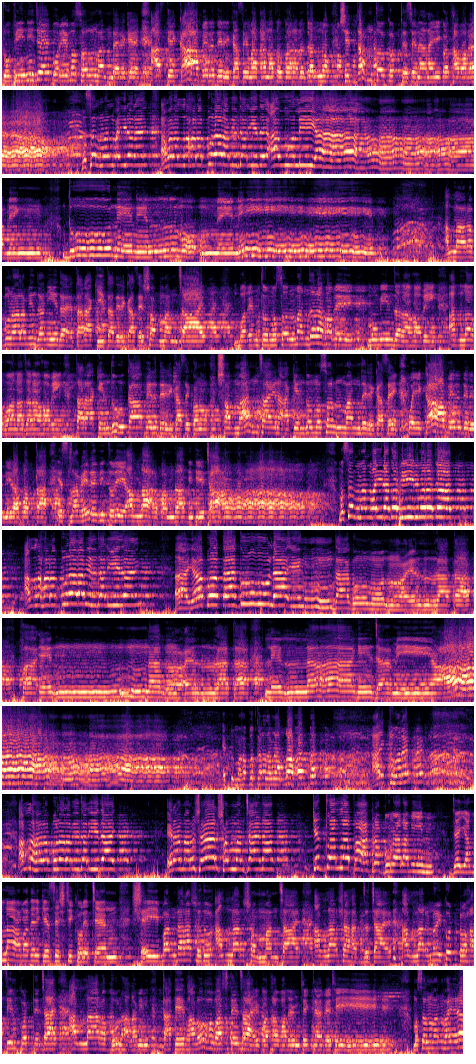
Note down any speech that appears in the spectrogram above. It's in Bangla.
টুপি নিজে পরে মুসলমানদেরকে আজকে কাফেরদের কাছে মাথা নত করার জন্য সিদ্ধান্ত করতেছে না নাই কথা বলে। মুসলমান ভাইরা আমার আল্লাহ রাব্বুল আলামিন জানিয়ে দেয় আউলিয়া মিন দুনিল আল্লাহ রাব্বুল আলামিন জানিয়ে দেয়, তারা কি তাদের কাছে সম্মান চায়? বলেন তো মুসলমান যারা হবে, মুমিন যারা হবে আল্লাহ যারা হবে, তারা কিন্তু কাফেরদের কাছে কোনো সম্মান চায় না, কিন্তু মুসলমানদের কাছে ওই কাফেরদের নিরাপত্তা ইসলামের ভিতরে আল্লাহর বান্দা দিতে চায়। মুসলমান ভাইরা গভীর মনোযোগ আল্লাহ রাব্বুল আলামিন জানিয়ে দেন আয়াবতাগুলা ইনদাহুমুল ইজ্জাতা ফাইন্নাল ইজ্জাতা লিল্লাহি জামিআ. একটু মহব্বত করা যাবে না, আল্লাহু আকবার। আর একটু বলেন রাব্বুল আলামিন জানিয়ে দেয় এরা মানুষের সম্মান চায় না কিন্তু আল্লাহ পাক রব্বুল আলামিন যেই আল্লাহ আমাদেরকে সৃষ্টি করেছেন, সেই বান্দারা শুধু আল্লাহর সম্মান চায়, আল্লাহর সাহায্য চায়, আল্লাহর নৈকট্য হাসিল করতে চায়, আল্লাহ রব্বুল আলামিন তাকে ভালোবাসতে চায়। কথা বলেন ঠিক না বেঠি? মুসলমান ভাইরা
